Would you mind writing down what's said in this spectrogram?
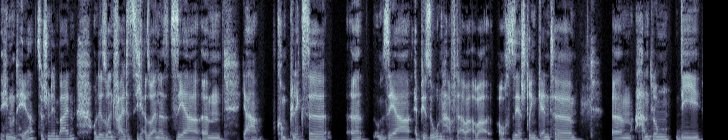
hin und her zwischen den beiden. Und so entfaltet sich also eine sehr ähm, ja komplexe äh, sehr episodenhafte, aber aber auch sehr stringente ähm, Handlung, die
